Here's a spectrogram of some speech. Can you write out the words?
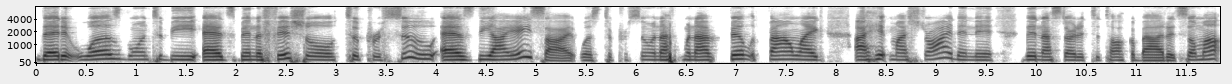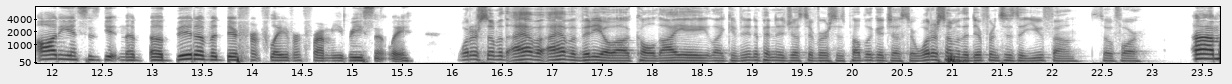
that it was going to be as beneficial to pursue as the IA side was to pursue. And I, when I feel, found like I hit my stride in it, then I started to talk about it. So my audience is getting a, a bit of a different flavor from me recently. What are some of the, I have a, I have a video out called IA like an independent adjuster versus public adjuster. What are some of the differences that you found so far? Um,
